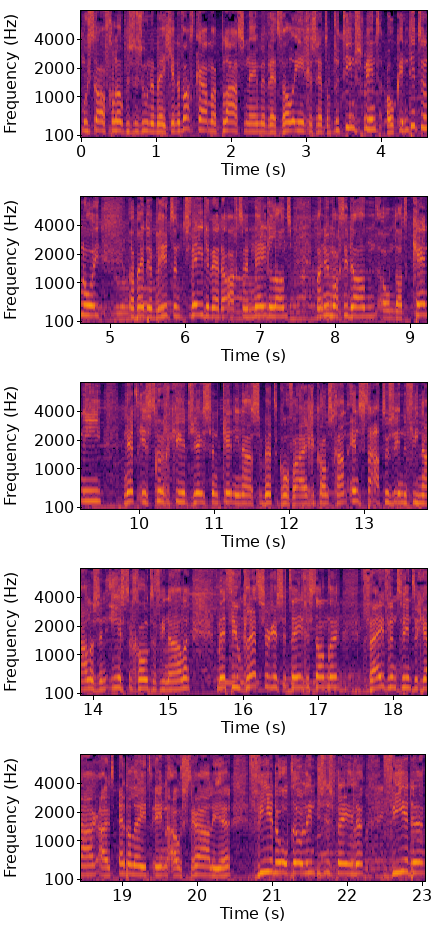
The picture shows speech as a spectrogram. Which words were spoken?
Moest de afgelopen seizoen een beetje in de wachtkamer plaatsnemen. Werd wel ingezet op de teamsprint. Ook in dit toernooi. Waarbij de Britten tweede werden achter Nederland. Maar nu mag hij dan, omdat Net is teruggekeerd. Jason Kenny naast sabbatical voor eigen kans gaan. En staat dus in de finale, zijn eerste grote finale. Matthew Gletser is de tegenstander. 25 jaar uit Adelaide in Australië. Vierde op de Olympische Spelen. Vierde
